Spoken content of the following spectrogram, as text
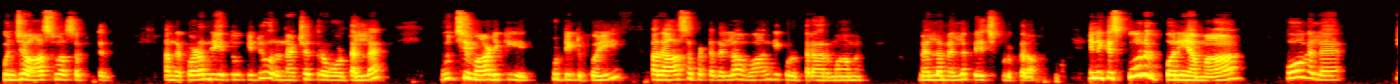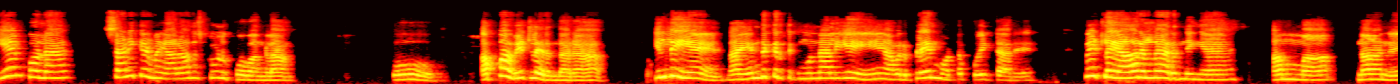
கொஞ்சம் ஆசுவாசப்பட்டது. அந்த குழந்தைய தூக்கிட்டு ஒரு நட்சத்திர ஓட்டல்ல உச்சி மாடிக்கு கூட்டிட்டு போய் அது ஆசைப்பட்டதெல்லாம் வாங்கி கொடுக்கறாரு மாமன். மெல்ல மெல்ல பேச்சு கொடுக்கறான். இன்னைக்கு ஸ்கூலுக்கு போனியாமா போகல. ஏன் போல? சனிக்கிழமை யாராவது ஸ்கூலுக்கு போவாங்களா? ஓ அப்பா வீட்ல இருந்தாரா? இல்லையே நான் எந்திக்கிறதுக்கு முன்னாலேயே அவர் பிளேன் மோட்ட போயிட்டாரு. வீட்ல யாரெல்லாம் இருந்தீங்க? அம்மா நானு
